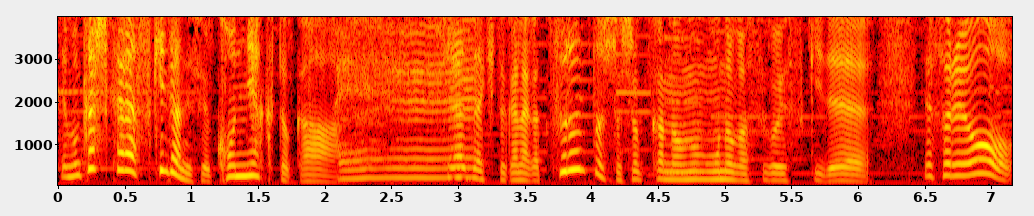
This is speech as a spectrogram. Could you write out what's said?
で昔から好きなんですよ。こんにゃくとか白滝とかなんかつるんとした食感のものがすごい好きで。でそれを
